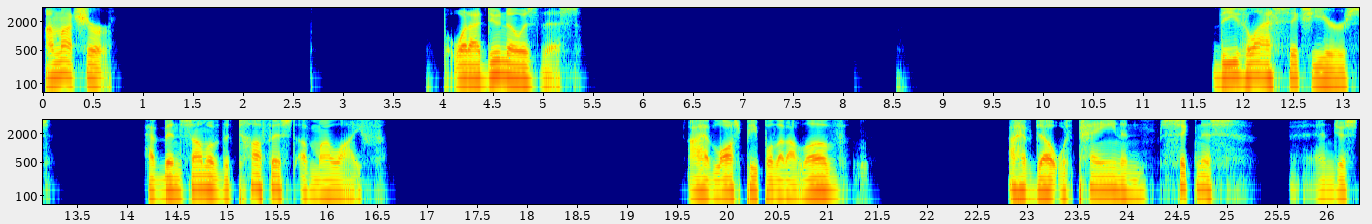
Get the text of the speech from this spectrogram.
I'm not sure. But what I do know is this. These last six years have been some of the toughest of my life. I have lost people that I love. I have dealt with pain and sickness and just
